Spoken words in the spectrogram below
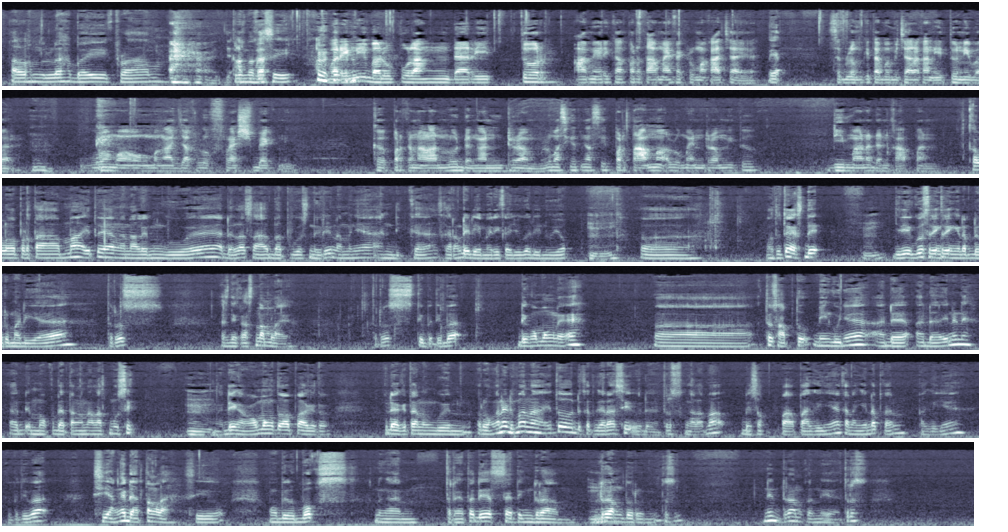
Alhamdulillah baik Pram. Terima Akbar- kasih. Akbar ini baru pulang dari tour Amerika pertama efek rumah kaca ya. Ya. Sebelum kita membicarakan itu nih Bar, Hmm. gue mau mengajak lu flashback nih ke perkenalan lu dengan drum. Lu masih ingat gak sih pertama lu main drum itu di mana dan kapan? Kalau pertama itu yang kenalin gue adalah sahabat gue sendiri namanya Andika. Sekarang dia di Amerika juga di New York. Hmm. Eh, waktu itu SD. Hmm. Jadi gue sering-sering nginep di rumah dia. Terus SD kelas 6 lah ya. Terus tiba-tiba dia ngomong nih, eh eh, itu Sabtu, minggunya ada ada ini nih, ada mau kedatangan alat musik. Hmm. Nah, dia nggak ngomong tuh apa gitu udah kita nungguin ruangannya di mana? Itu dekat garasi udah. Terus nggak lama besok pa- paginya karena nginep kan paginya tiba-tiba siangnya datang lah si mobil box dengan ternyata dia setting drum. Hmm. drum turun. Terus ini drum kan? Ya terus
